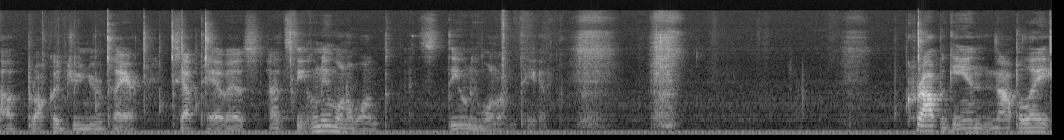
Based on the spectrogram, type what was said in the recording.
uh, Junior player except Tevez. That's the only one I want the only one I'm taking. Crop again, Napoli.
